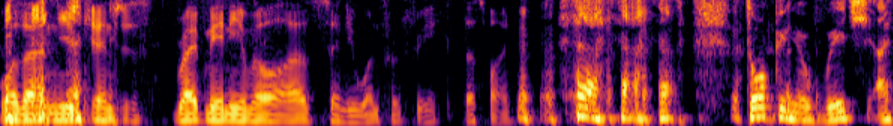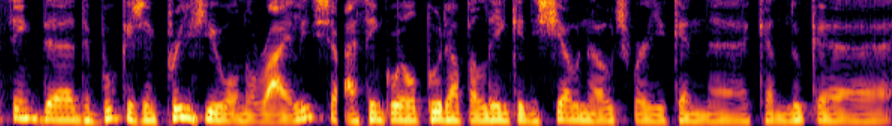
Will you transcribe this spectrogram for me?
well, then you can just write me an email. I'll send you one for free. That's fine. Talking of which, I think the, the book is in preview on O'Reilly. So I think we'll put up a link in the show notes where you can uh, can look uh,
